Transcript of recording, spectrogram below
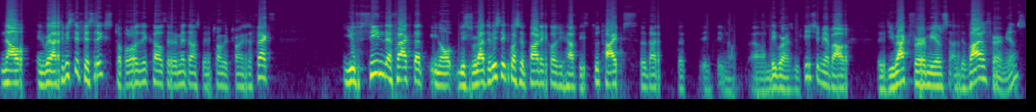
now, in relativistic physics, topological spin spintronic effects, you've seen the fact that you know these relativistic quasi-particles. You have these two types that that you know uh, has been teaching me about: the Dirac fermions and the Weyl fermions.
